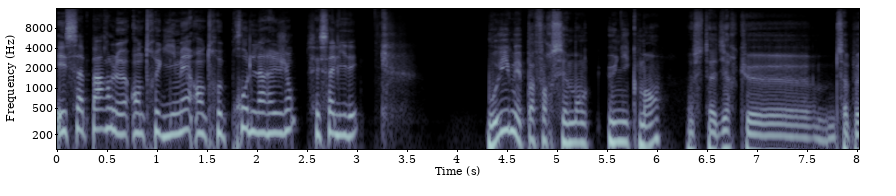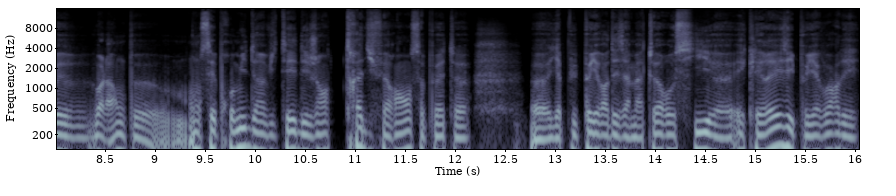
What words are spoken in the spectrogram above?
et ça parle, entre guillemets, entre pros de la région. C'est ça l'idée? Oui, mais pas forcément uniquement. C'est-à-dire que ça peut, voilà, on peut, on s'est promis d'inviter des gens très différents. Ça peut être, euh, il y a, peut y avoir des amateurs aussi euh, éclairés. Il peut y avoir des,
